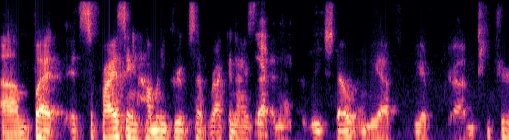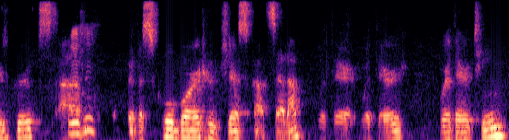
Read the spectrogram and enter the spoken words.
um, but it's surprising how many groups have recognized yep. that and have reached out. And we have we have um, teachers groups. Um, mm-hmm. We have a school board who just got set up with their with their with their team.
